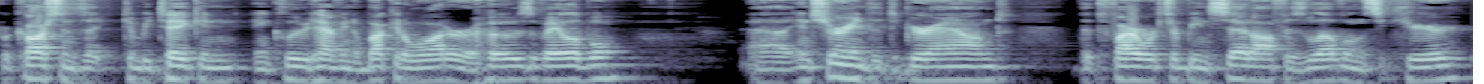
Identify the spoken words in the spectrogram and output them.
Precautions that can be taken include having a bucket of water or hose available, uh, ensuring that the ground that the fireworks are being set off is level and secure.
